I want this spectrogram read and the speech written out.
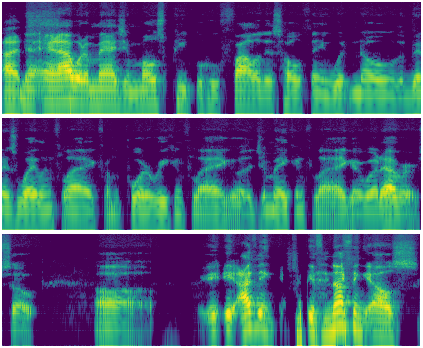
and I would imagine most people who follow this whole thing wouldn't know the Venezuelan flag from the Puerto Rican flag or the Jamaican flag or whatever. So, uh, it, it, I think if nothing else,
